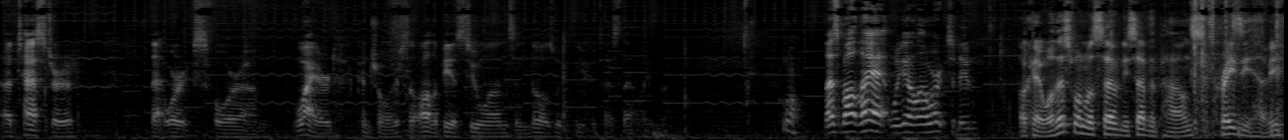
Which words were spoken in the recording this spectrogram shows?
a tester that works for um, wired controllers. So all the PS2 ones and those, we, you can test that way. But. cool. That's about that. We got a lot of work to do. Okay, well, this one was 77 pounds. Crazy heavy.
